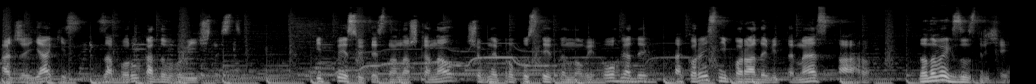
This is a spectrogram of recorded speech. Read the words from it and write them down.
адже якість запорука довговічності. Підписуйтесь на наш канал, щоб не пропустити нові огляди та корисні поради від ТМС Агро. До нових зустрічей!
